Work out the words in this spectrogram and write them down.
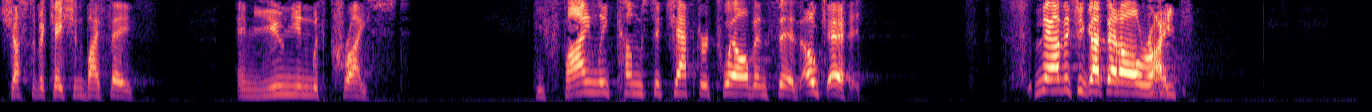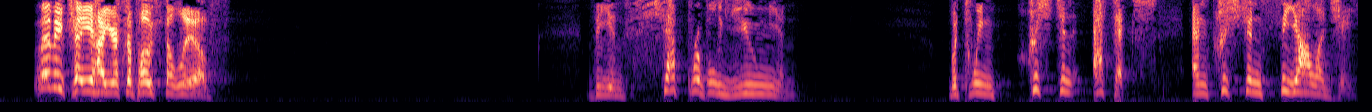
justification by faith and union with Christ, he finally comes to chapter 12 and says, okay, now that you got that all right, let me tell you how you're supposed to live. The inseparable union between Christian ethics and Christian theology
